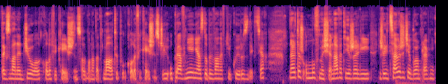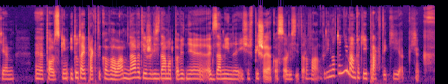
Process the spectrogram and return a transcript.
tak zwane dual qualifications albo nawet multiple qualifications, czyli uprawnienia zdobywane w kilku jurysdykcjach. No ale też umówmy się, nawet jeżeli, jeżeli całe życie byłam prawnikiem E, polskim i tutaj praktykowałam, nawet jeżeli zdam odpowiednie egzaminy i się wpiszę jako solicitor w Anglii, no to nie mam takiej praktyki jak, jak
